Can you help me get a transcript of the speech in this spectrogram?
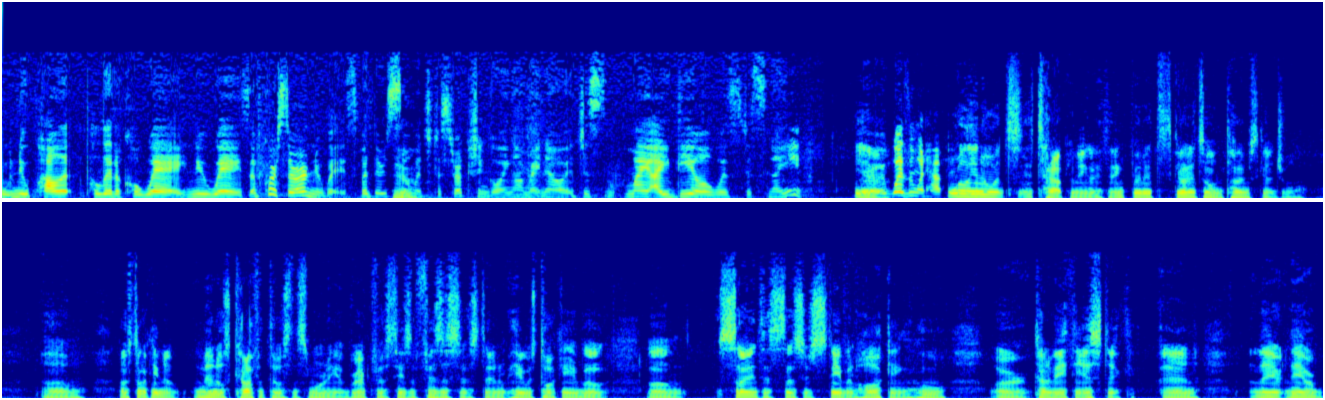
a new poli- political way, new ways. Of course, there are new ways, but there's Yeah. so much destruction going on right now. It just my ideal was just naive. Yeah. It wasn't what happened. Well, you know, it's it's happening, I think, but it's got its own time schedule. Um, I was talking to Menas Kafatos this morning at breakfast. He's a physicist, and he was talking about um, scientists such as Stephen Hawking who are kind of atheistic, and they they are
